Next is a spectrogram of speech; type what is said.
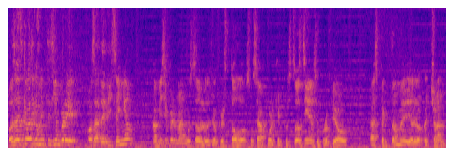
O sea, es que básicamente siempre, o sea, de diseño, a mí siempre me han gustado los Jokers todos, o sea, porque pues todos tienen su propio aspecto medio locochón.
